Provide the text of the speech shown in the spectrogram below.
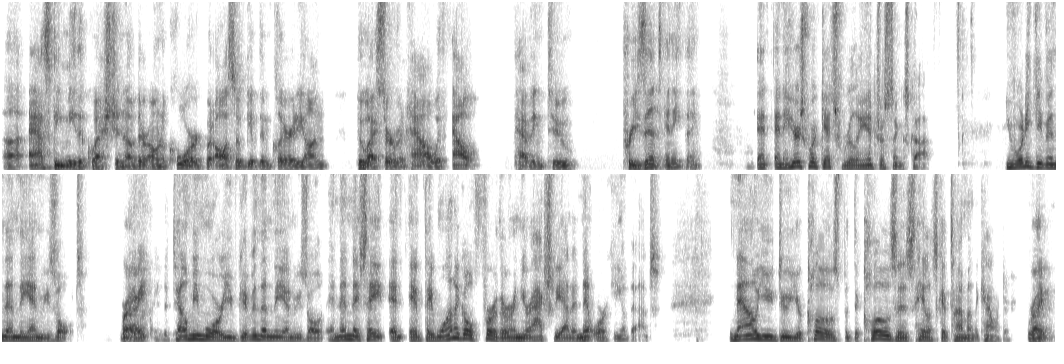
uh, asking me the question of their own accord, but also give them clarity on who I serve and how without having to present anything. And and here's where it gets really interesting, Scott. You've already given them the end result. Right. right? Tell me more, you've given them the end result. And then they say, and if they want to go further and you're actually at a networking event, now you do your close, but the close is, hey, let's get time on the calendar. Right.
